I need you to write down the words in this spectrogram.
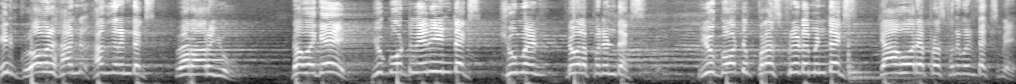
In global hun- hunger index, where are you? Now again, you go to any index, human development index. You go to press freedom index. क्या हो रहा है press freedom index में?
